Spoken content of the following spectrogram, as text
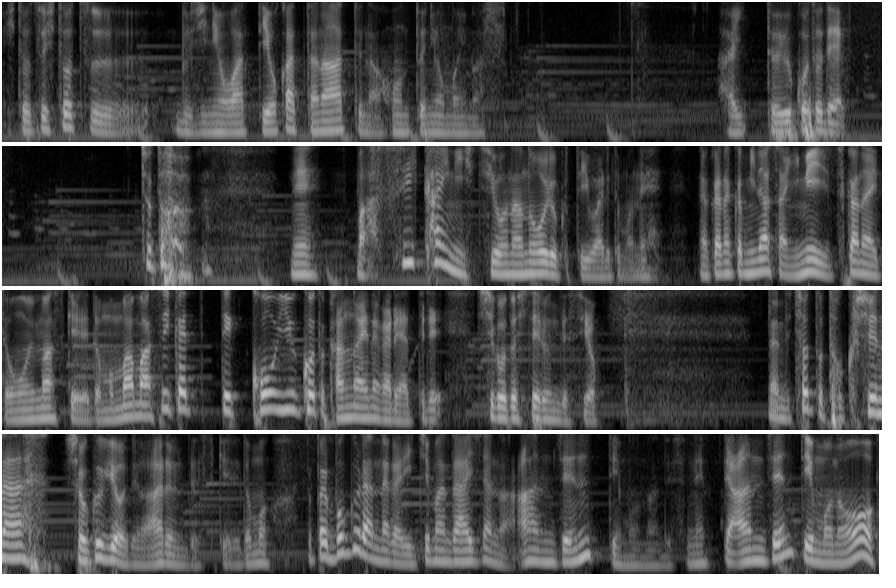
一つ一つ無事に終わってよかったなっていうのは本当に思います。はいということでちょっと ね麻酔科医に必要な能力って言われてもねなかなか皆さんイメージつかないと思いますけれども、まあ、麻酔科ってこういうこと考えながらやってる仕事してるんですよ。なんでちょっと特殊な職業ではあるんですけれどもやっぱり僕らの中で一番大事なのは安全っていうものなんですね。で安全っていうものを、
